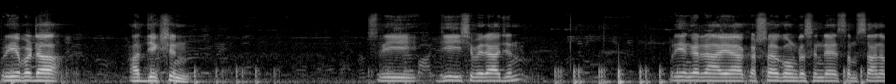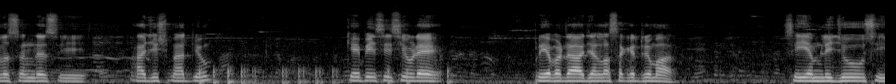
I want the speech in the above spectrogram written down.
പ്രിയപ്പെട്ട അധ്യക്ഷൻ ശ്രീ ജി ശിവരാജൻ പ്രിയങ്കരനായ കർഷക കോൺഗ്രസിന്റെ സംസ്ഥാന president Shri Ajeesh Mathew K P C സിയുടെ പ്രിയപ്പെട്ട ജനറൽ സെക്രട്ടറിമാർ C M Liju C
